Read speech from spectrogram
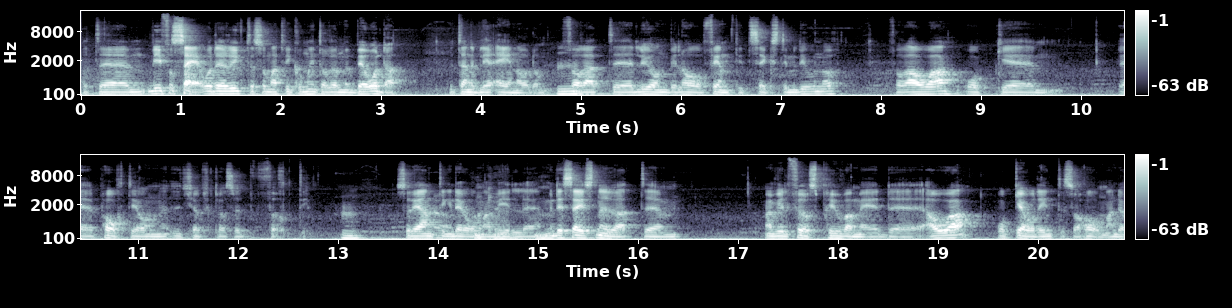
Så att, eh, vi får se och det ryktas om att vi kommer inte ha råd med båda. Utan det blir en av dem. För att eh, Lyon vill ha 50-60 miljoner för Awa och eh, eh, en utköpsklausul på 40. Mm. Så det är antingen då om man vill, eh, men det sägs nu att eh, man vill först prova med Aua och går det inte så har man då,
